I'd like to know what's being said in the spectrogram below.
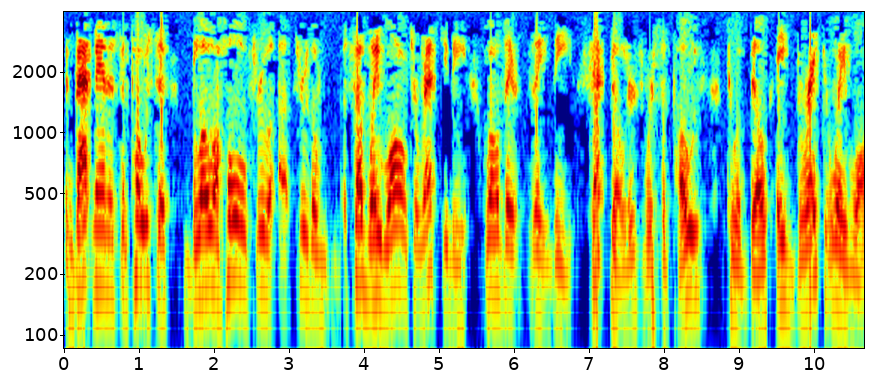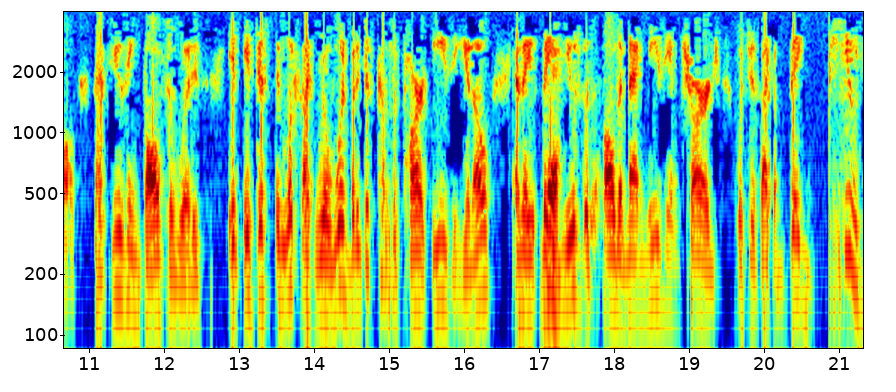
and Batman is supposed to blow a hole through uh, through the subway wall to rescue me. Well, they, they the set builders were supposed to have built a breakaway wall. That's using balsa wood. It's it it just it looks like real wood, but it just comes apart easy, you know. And they they Yeah. use what's called a magnesium charge, which is like a big huge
